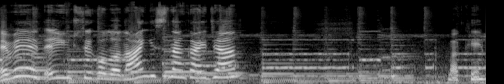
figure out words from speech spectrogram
Evet en yüksek olan hangisinden kayacaksın? Bakayım.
